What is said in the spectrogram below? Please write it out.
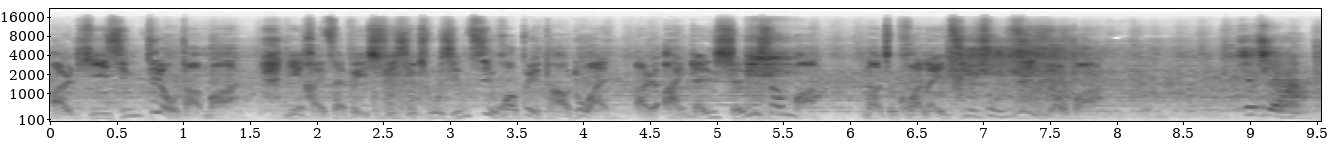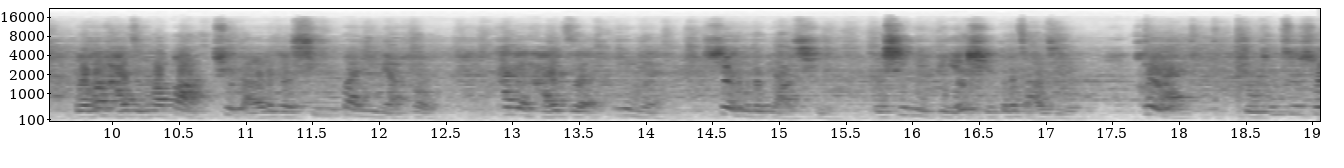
而提心吊胆吗？您还在为学习出行计划被打乱而黯然神伤吗？那就快来接种疫苗吧！之前啊，我和孩子他爸去打了那个新冠疫苗后，看见孩子一脸羡慕的表情，我心里别提多着急。后来有通知说，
